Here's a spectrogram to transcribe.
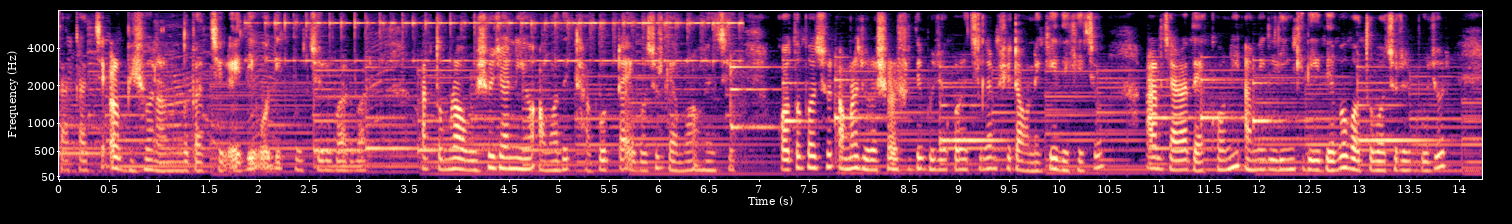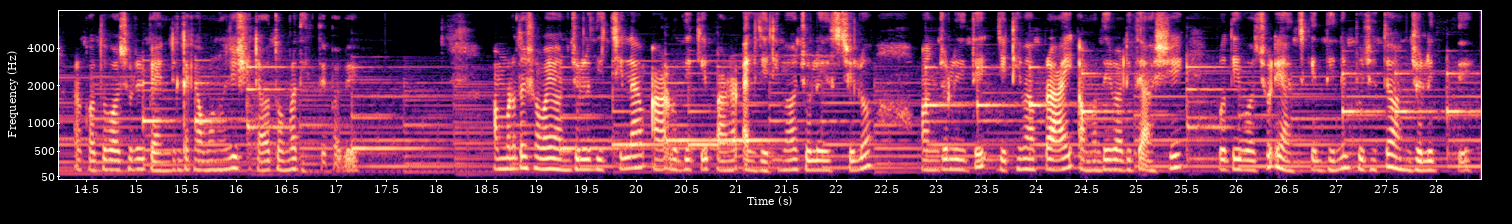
তাকাচ্ছে আর ভীষণ আনন্দ পাচ্ছিল। এদিক ওদিক করছিল বারবার। আর তোমরা অবশ্যই জানিও আমাদের ঠাকুরটা এবছর কেমন হয়েছে। গত বছর আমরা জোড়া সরস্বতী পুজো করেছিলাম, সেটা অনেকেই দেখেছ। আর যারা দেখোনি, আমি লিঙ্ক দিয়ে দেবো গত বছরের পুজোর। আর গত বছরের প্যান্ডেলটা কেমন হয়েছে, সেটাও তোমরা দেখতে পাবে। আমরা তো সবাই অঞ্জলি দিচ্ছিলাম, আর ওদিকে পাড়ার এক জেঠিমাও চলে এসেছিল। অঞ্জলি দিতে জেঠিমা প্রায় আমাদের বাড়িতে আসে প্রতি বছর এই আজকের দিনে পুজোতে অঞ্জলি দিতে।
